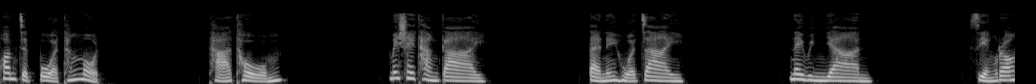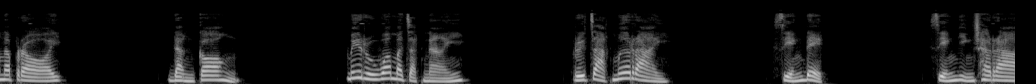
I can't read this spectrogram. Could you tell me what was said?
ความเจ็บปวดทั้งหมด ถาโถม ไม่ใช่ทางกาย แต่ในหัวใจ ในวิญญาณ เสียงร้องนับร้อย ดังก้อง ไม่รู้ว่ามาจากไหน หรือจากเมื่อไหร่ เสียงเด็ก เสียงหญิงชรา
